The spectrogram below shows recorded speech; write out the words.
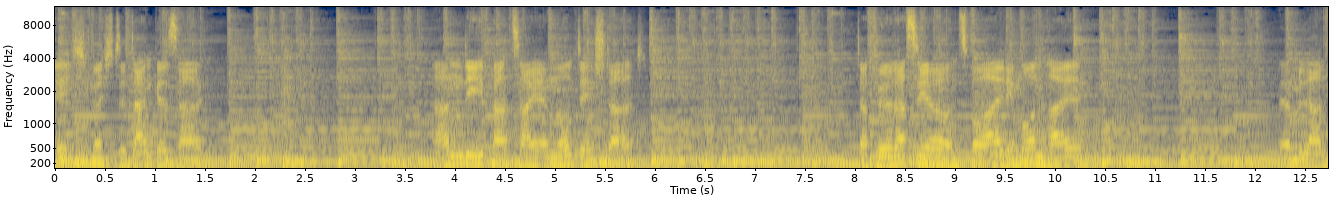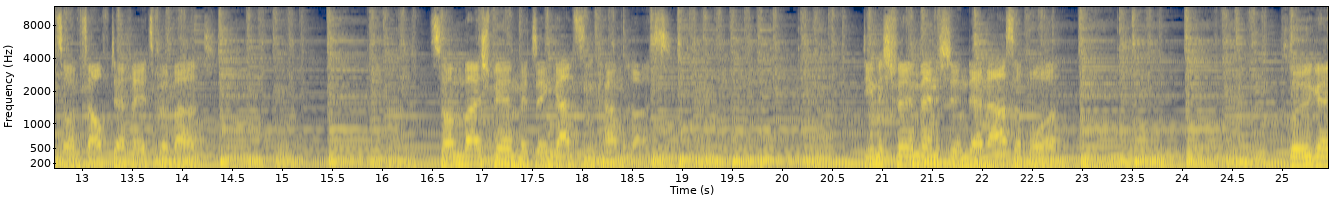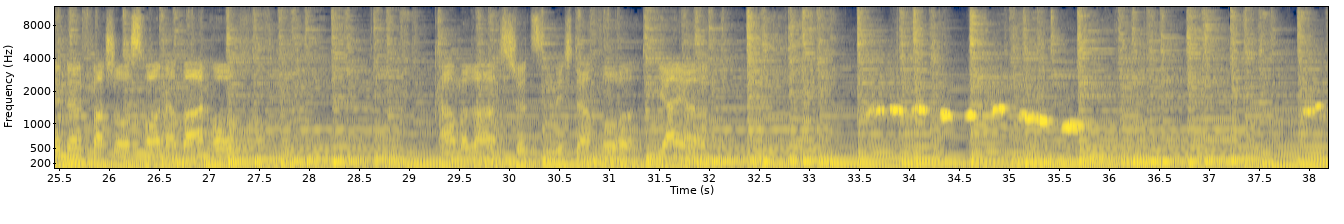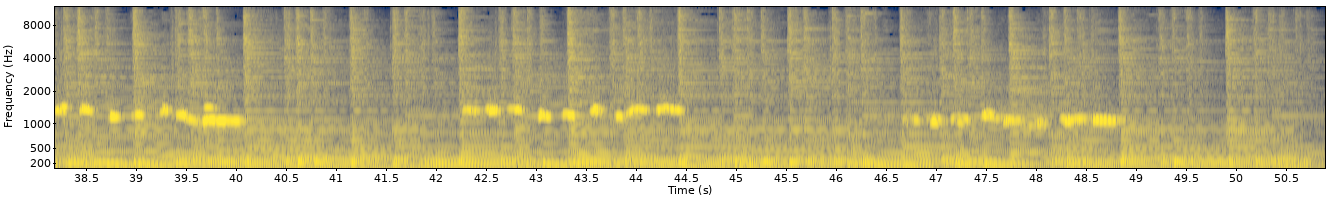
ich möchte Danke sagen an die Parteien und den Staat. Dafür, dass ihr uns vor all dem Unheil im Land und auf der Welt bewahrt. Zum Beispiel mit den ganzen Kameras, die mich filmen, wenn ich in der Nase bohr. Prügelnde Faschos vorn am Bahnhof. Kameras schützen mich davor, ja, ja.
